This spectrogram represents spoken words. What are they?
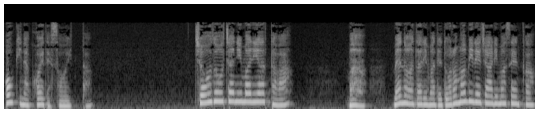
大きな声でそう言った。ちょうどお茶に間に合ったわ。まあ目のあたりまで泥まみれじゃありませんか。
